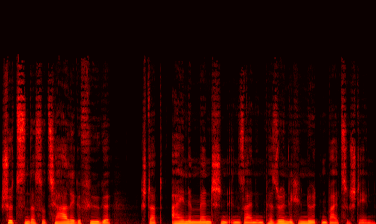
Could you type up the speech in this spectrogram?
schützen das soziale Gefüge, statt einem Menschen in seinen persönlichen Nöten beizustehen.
